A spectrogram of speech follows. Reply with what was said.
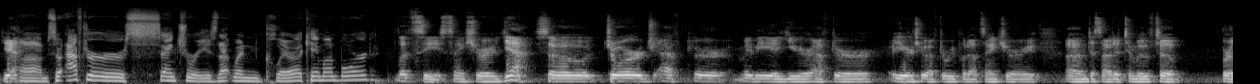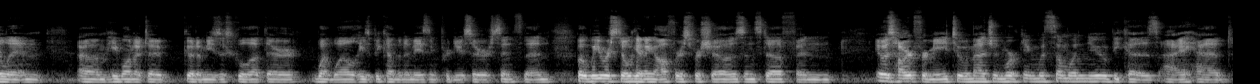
Yeah. Um, so after Sanctuary, is that when Clara came on board? Let's see, Sanctuary. Yeah. So George, after maybe a year after a year or two after we put out Sanctuary, um, decided to move to Berlin. Um, he wanted to go to music school out there. Went well. He's become an amazing producer since then. But we were still getting offers for shows and stuff, and it was hard for me to imagine working with someone new because I had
